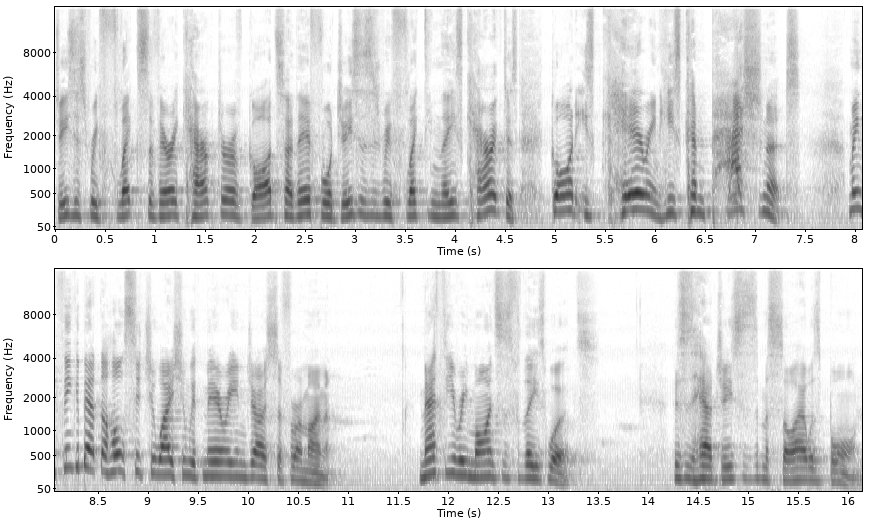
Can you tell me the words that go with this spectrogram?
Jesus reflects the very character of God, so therefore Jesus is reflecting these characters. God is caring, He's compassionate. I mean, think about the whole situation with Mary and Joseph for a moment. Matthew reminds us of these words. This is how Jesus the Messiah was born.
